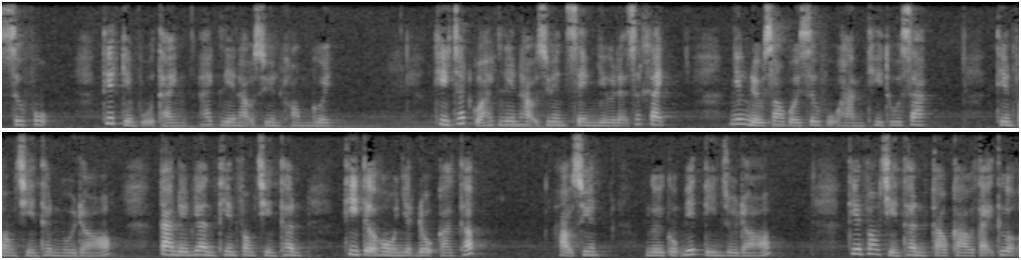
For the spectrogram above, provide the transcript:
Sư phụ, Thiết kiếm vũ thành Hách liên hạo duyên khom người. Khí chất của hách liên hạo duyên xem như đã rất lạnh, Nhưng nếu so với sư phụ hắn thì thua xa. Thiên phong chiến thần ngồi đó Càng đến gần thiên phong chiến thần Thì tựa hồ nhiệt độ càng thấp. Hạo Xuyên, Người cũng biết tin rồi đó. Thiên phong chiến thần cao cao tại thượng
